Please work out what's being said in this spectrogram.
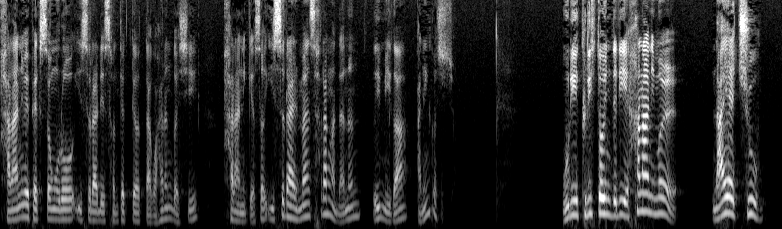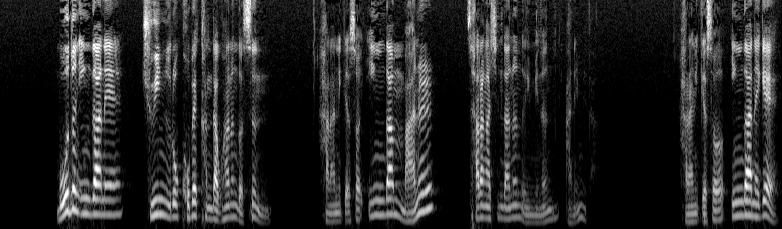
하나님의 백성으로 이스라엘이 선택되었다고 하는 것이 하나님께서 이스라엘만 사랑한다는 의미가 아닌 것이죠. 우리 그리스도인들이 하나님을 나의 주, 모든 인간의 주인으로 고백한다고 하는 것은 하나님께서 인간만을 사랑하신다는 의미는 아닙니다. 하나님께서 인간에게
